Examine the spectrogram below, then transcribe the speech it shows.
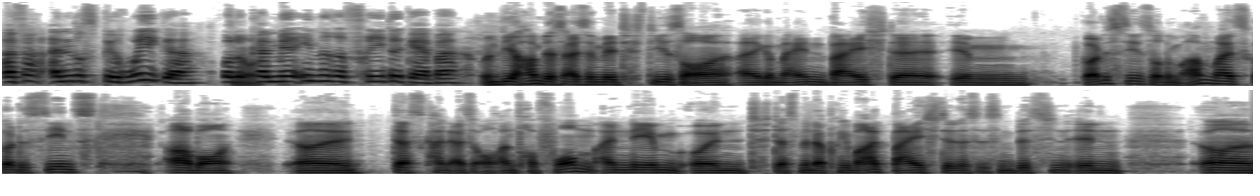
einfach anders beruhigen oder ja. kann mir innere Friede geben. Und wir haben das also mit dieser allgemeinen Beichte im Gottesdienst oder im Abendmahlsgottesdienst, aber äh, das kann also auch andere Formen annehmen und das mit der Privatbeichte, das ist ein bisschen in, äh,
